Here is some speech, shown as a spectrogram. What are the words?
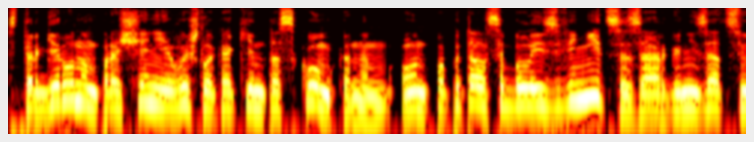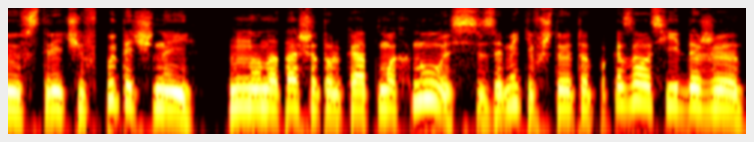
С Таргероном прощание вышло каким-то скомканным. Он попытался было извиниться за организацию встречи в пыточной, но Наташа только отмахнулась, заметив, что это показалось ей даже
